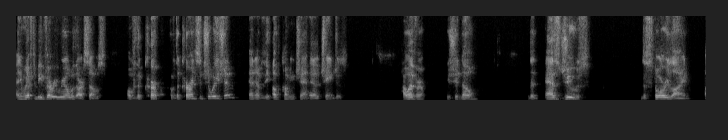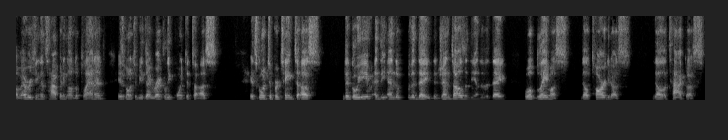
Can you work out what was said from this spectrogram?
and we have to be very real with ourselves of the cur- of the current situation and of the upcoming cha- uh, changes. However, you should know that as Jews, the storyline of everything that's happening on the planet is going to be directly pointed to us. It's going to pertain to us. The Goyim at the end of the day, the Gentiles at the end of the day, will blame us. They'll target us. They'll attack us.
